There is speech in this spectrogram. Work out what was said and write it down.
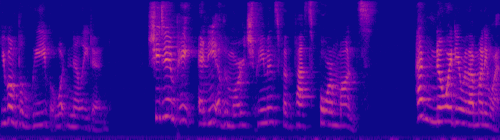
You won't believe what Nellie did. She didn't pay any of the mortgage payments for the past four months. I have no idea where that money went.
